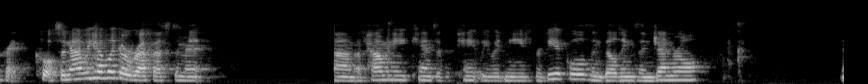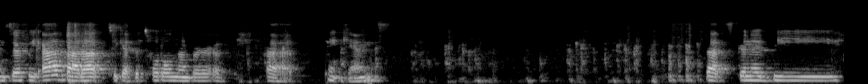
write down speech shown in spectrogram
Okay, cool. So now we have like a rough estimate um, of how many cans of paint we would need for vehicles and buildings in general. And so if we add that up to get the total number of uh, paint cans, that's going to be,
